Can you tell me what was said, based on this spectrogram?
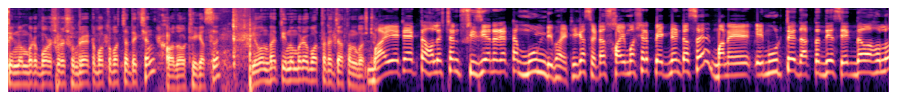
তিন নম্বরে বড় সড়ো সুন্দর একটা বক্তা বাচ্চা দেখছেন? খাওয়া দাওয়া ঠিক আছে। লিমন ভাই, তিন নম্বরে বক্তাটা যাতন বসটা ভাই, এটা একটা হলস্টাইন ফ্রিজিয়ানের একটা মুন্ডি ভাই, ঠিক আছে? এটা ছয় মাসের প্রেগনেন্ট আছে। মানে এই মুহূর্তে ডাক্তার দিয়ে চেক দেওয়া হলো।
